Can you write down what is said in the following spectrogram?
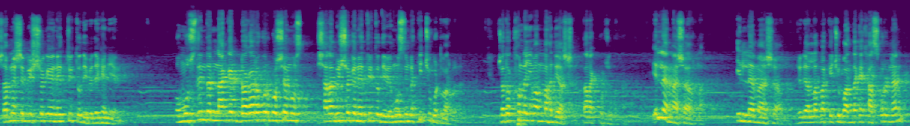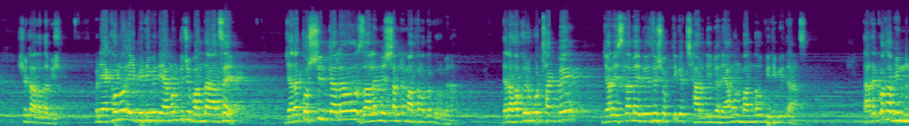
সামনে সে বিশ্বকে নেতৃত্ব দিবে, দেখে নিন ও মুসলিমদের নাকের ডগার উপর বসে মুস- সারা বিশ্বকে নেতৃত্ব দিবে, মুসলিমরা কিচ্ছু করতে পারবে না। যতক্ষণ না ইমাম মাহাদি আসে তারা পর্যন্ত। ইল্লা মাশা আল্লাহ ইল্লা মাশা আল্লাহ যদি আল্লাহ কিছু বান্দাকে খাস করে নেন, সেটা আলাদা বিষয়। মানে এখনও এই পৃথিবীতে এমন কিছু বান্দা আছে, যারা কশ্চিনকালেও জালেমের সামনে মাথা নত করবে না। যারা হকের উপর থাকবে, যারা ইসলামের বিরোধী শক্তিকে ছাড় দিবে না, এমন বান্দাও পৃথিবীতে আছে। তাদের কথা ভিন্ন।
